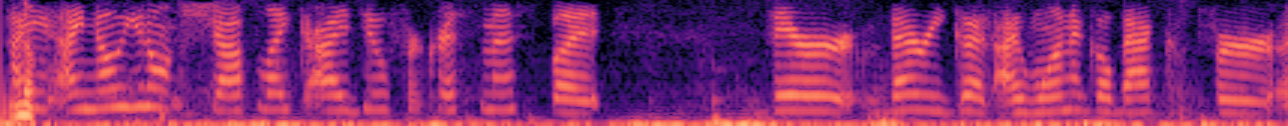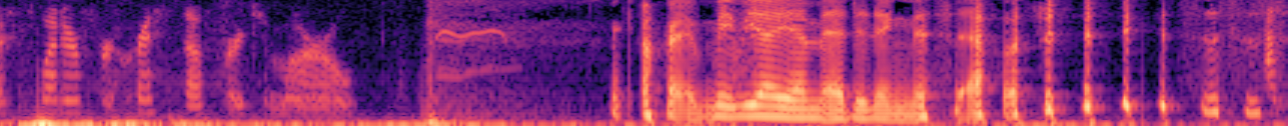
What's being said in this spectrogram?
No. I, I know you don't shop like I do for Christmas, but they're very good. I want to go back for a sweater for Krista for tomorrow. All right, maybe I am editing this out. this is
